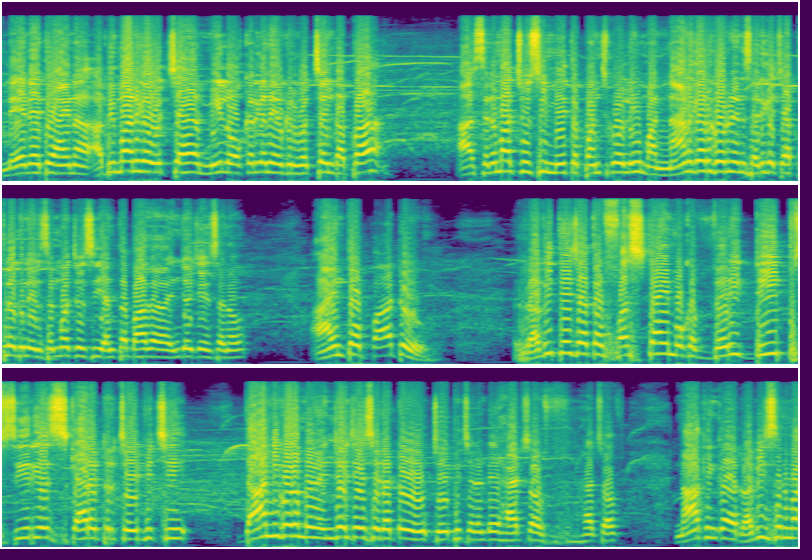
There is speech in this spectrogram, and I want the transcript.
నేనైతే ఆయన అభిమానిగా వచ్చా మీలో ఒకరిగానే ఒకరికి వచ్చాను తప్ప ఆ సినిమా చూసి మీతో పంచుకోవాలి. మా నాన్నగారు కూడా నేను సరిగా చెప్పలేదు. నేను సినిమా చూసి ఎంత బాగా ఎంజాయ్ చేశానో. ఆయనతో పాటు రవితేజతో ఫస్ట్ టైం ఒక వెరీ డీప్ సీరియస్ క్యారెక్టర్ చేయించి దాన్ని కూడా మేము ఎంజాయ్ చేసేటట్టు చేయించాడంటే హ్యాట్స్ ఆఫ్ హ్యాట్స్ ఆఫ్ నాకు ఇంకా రవి సినిమా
